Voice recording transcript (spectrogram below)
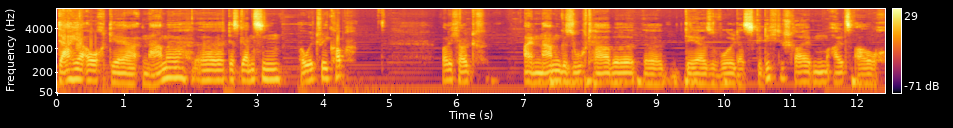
Daher auch der Name äh, des Ganzen Poetry Cop, weil ich halt einen Namen gesucht habe, äh, der sowohl das Gedichteschreiben als auch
